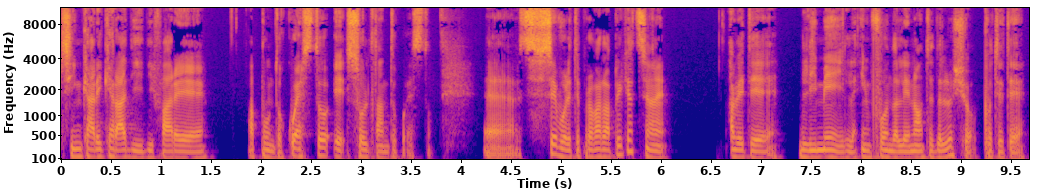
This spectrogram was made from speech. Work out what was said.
si incaricherà di, di, fare appunto questo e soltanto questo. Eh, se volete provare l'applicazione, avete l'email in fondo alle note dello show, potete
